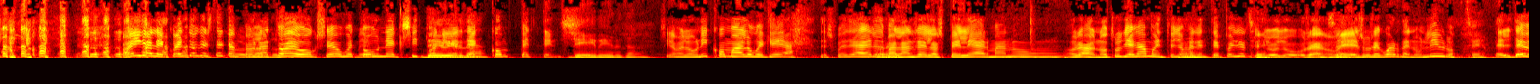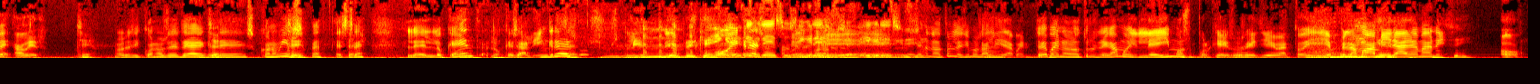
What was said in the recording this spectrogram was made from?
Oiga, le cuento que este campeonato de boxeo fue todo un éxito a ¿De nivel verdad? de competencia. De verdad. Sí, hombre, lo único malo fue que ah, después de ver el balance de las peleas, hermano, o sea, nosotros llegamos, entonces yo me senté, pues, Ah. Sí. yo, yo, o sea, no, Sí. eso se guarda en un libro. Sí. Él debe, a ver, Sí. no sé si conoces de, Sí. de economía, Sí. este, Sí. le- lo que entra, lo que sale, ingresos, ingresos. egresos. Sí, Nosotros le decimos salida. Bueno, entonces, bueno, nosotros llegamos y leímos, porque eso se lleva todo, y empezamos a mirar, hermano, y, Sí. oh,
